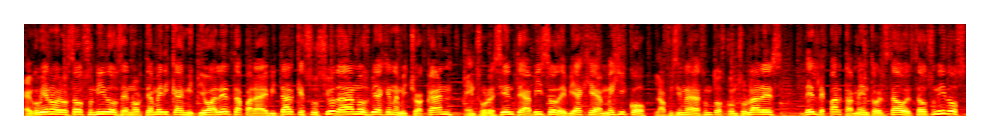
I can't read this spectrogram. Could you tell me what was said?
el gobierno de los Estados Unidos de Norteamérica emitió alerta para evitar que sus ciudadanos viajen a Michoacán en su reciente aviso de viaje a México. La Oficina de Asuntos Consulares del Departamento del Estado de Estados Unidos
